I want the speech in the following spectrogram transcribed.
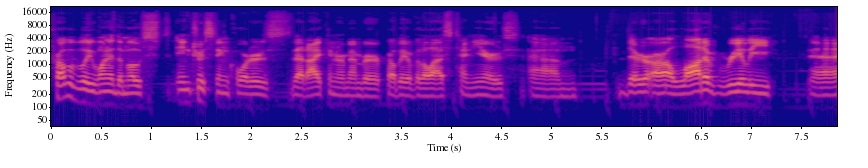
probably one of the most interesting quarters that I can remember, probably over the last 10 years. Um, there are a lot of really uh,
